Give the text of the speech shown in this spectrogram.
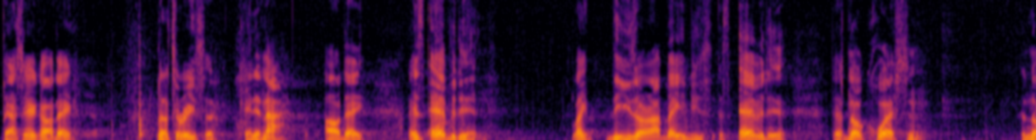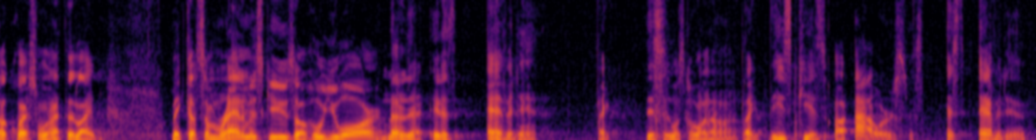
Pastor Eric all day. Little Teresa, can't deny, all day. It's evident. Like, these are our babies. It's evident. There's no question. There's no question. We don't have to, like, make up some random excuse or who you are. None of that. It is evident. Like, this is what's going on. Like, these kids are ours. It's, it's evident.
